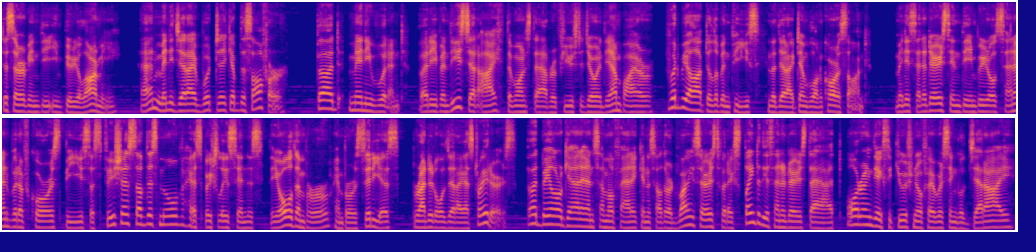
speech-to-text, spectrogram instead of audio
to serve in the Imperial Army, and many Jedi would take up this offer. But many wouldn't. But even these Jedi, the ones that refused to join the Empire, would be allowed to live in peace in the Jedi Temple on Coruscant. Many senators in the Imperial Senate would of course be suspicious of this move, especially since the old Emperor, Emperor Sidious, branded all Jedi as traitors. But Bail Organa and some of Anakin's other advisors would explain to the senators that ordering the execution of every single Jedi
